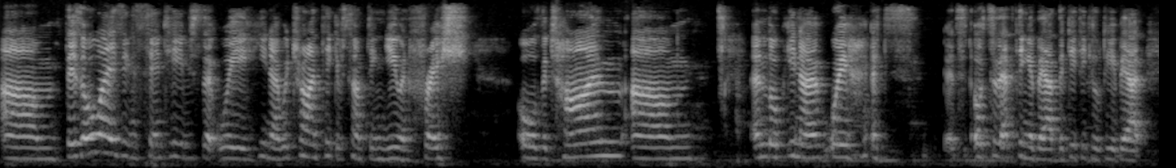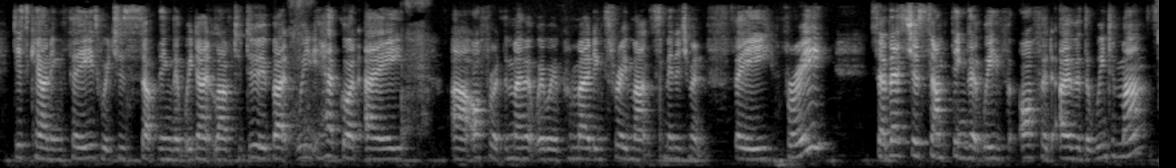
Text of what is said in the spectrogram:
Um, there's always incentives that we, you know, we try and think of something new and fresh all the time. Um, and look, you know, we it's it's also that thing about the difficulty about discounting fees, which is something that we don't love to do. But we have got a uh, offer at the moment where we're promoting three months management fee free. So that's just something that we've offered over the winter months.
